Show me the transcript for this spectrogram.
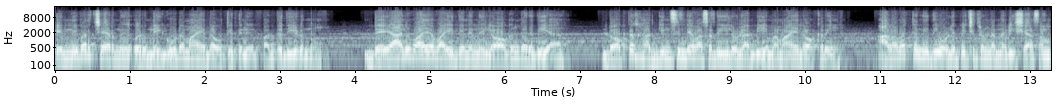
എന്നിവർ ചേർന്ന് ഒരു നിഗൂഢമായ ദൗത്യത്തിന് പദ്ധതിയിടുന്നു. ദയാലുവായ വൈദ്യനെന്ന് ലോകം കരുതിയ ഡോക്ടർ ഹഗ്ഗിൻസിന്റെ വസതിയിലുള്ള ഭീമമായ ലോക്കറിൽ അളവറ്റ നിധി ഒളിപ്പിച്ചിട്ടുണ്ടെന്ന വിശ്വാസം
